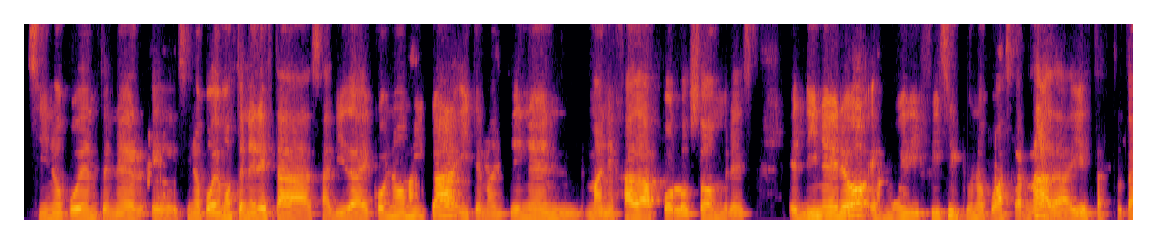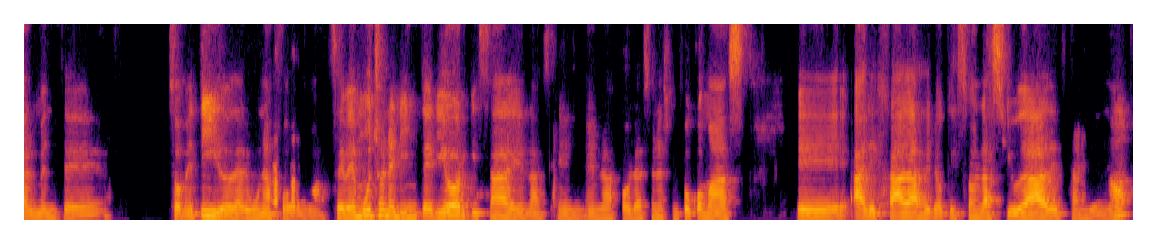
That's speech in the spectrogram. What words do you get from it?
Si no pueden tener, eh, si no podemos tener esta salida económica y te mantienen manejadas por los hombres el dinero, es muy difícil que uno pueda hacer nada, ahí estás totalmente sometido de alguna forma. Se ve mucho en el interior, quizá en las, en, las poblaciones un poco más eh, alejadas de lo que son las ciudades también, ¿no?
